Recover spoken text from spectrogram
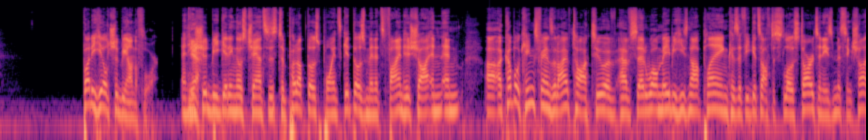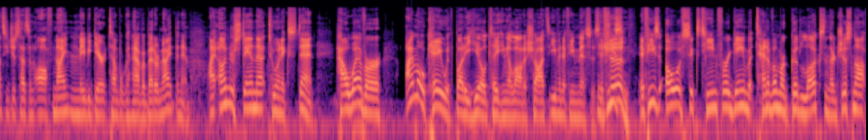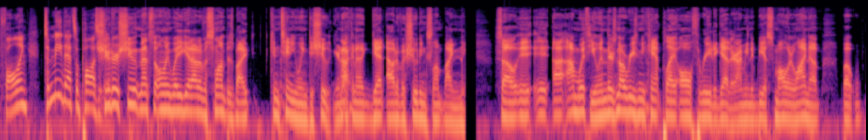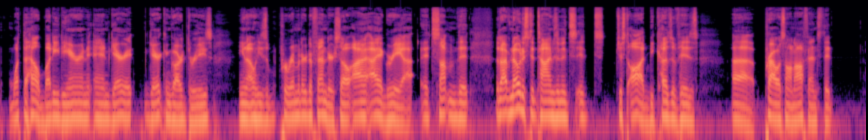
Buddy Hield should be on the floor. And he Yeah. should be getting those chances to put up those points, get those minutes, find his shot. And and uh, a couple of Kings fans that I've talked to have, have said, well, maybe he's not playing because if he gets off to slow starts and he's missing shots, he just has an off night, and maybe Garrett Temple can have a better night than him. I understand that to an extent. However, I'm okay with Buddy Hield taking a lot of shots, even if he misses. He if he's if he's 0 of 16 for a game, but 10 of them are good looks and they're just not falling, to me that's a positive. Shooters shoot, and that's the only way you get out of a slump is by continuing to shoot. You're not going to get out of a shooting slump by. n- So it, it, I I'm with you, and there's no reason you can't play all three together. I mean, it'd be a smaller lineup, but what the hell, Buddy, De'Aaron, and Garrett. Garrett can guard threes. You know, he's a perimeter defender. So I, I agree. I, it's something that, that I've noticed at times, and it's it's just odd because of his uh, prowess on offense. That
